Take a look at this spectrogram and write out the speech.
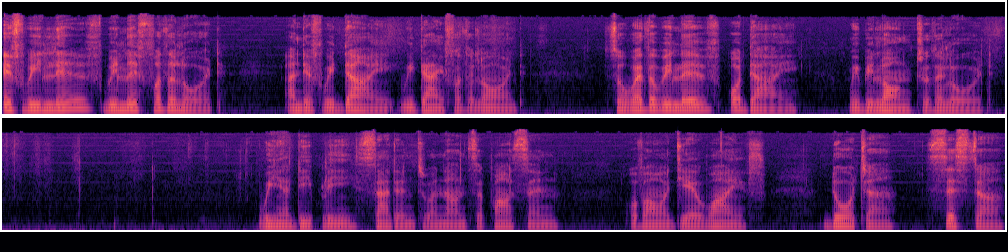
If we live, we live for the Lord, and if we die, we die for the Lord. So whether we live or die, we belong to the Lord. We are deeply saddened to announce the passing of our dear wife, daughter, sister,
